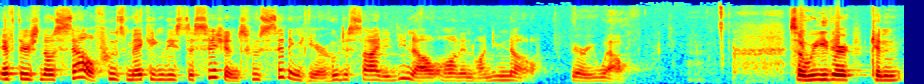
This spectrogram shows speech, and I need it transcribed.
If there's no self, who's making these decisions? Who's sitting here? Who decided, you know, on and on? You know very well. So we either can,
